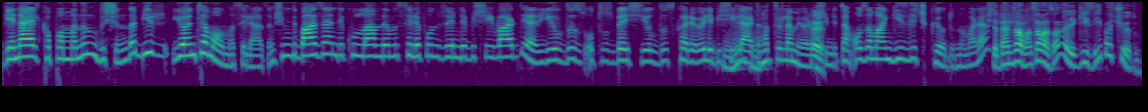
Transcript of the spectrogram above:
genel kapanmanın dışında bir yöntem olması lazım. Şimdi bazen de kullandığımız telefon üzerinde bir şey vardı ya yıldız 35 yıldız kare öyle bir şeylerdi hı hı. hatırlamıyorum evet. şimdi. Tam o zaman gizli çıkıyordu numara. İşte ben zaman zaman, zaman öyle gizleyip açıyordum.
